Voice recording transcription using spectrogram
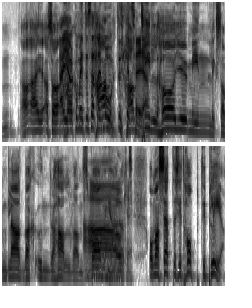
Mm. Ja, nej, alltså, Nej, jag kommer inte sätta han, emot, det han säger jag. tillhör ju min liksom Gladbach under halvan spaning här. Ah, okej. Om man sätter sitt hopp till Plea,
